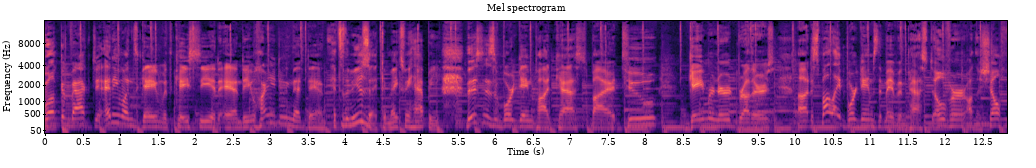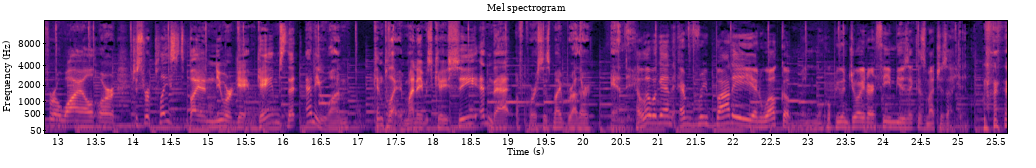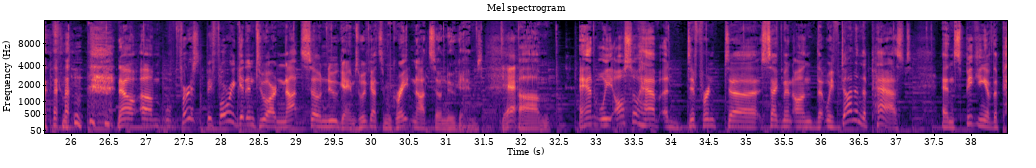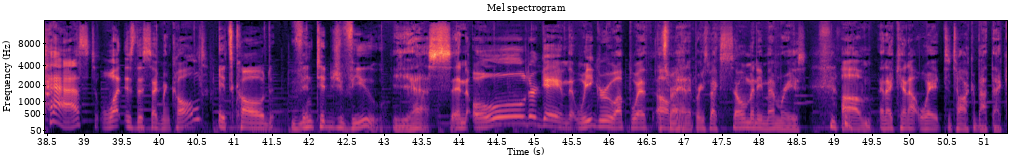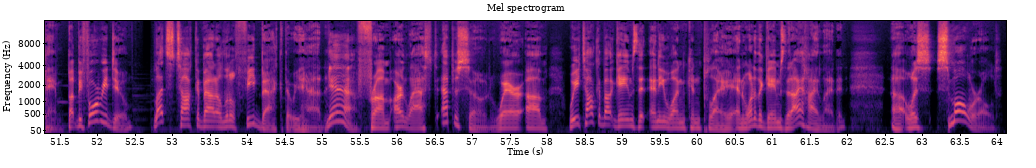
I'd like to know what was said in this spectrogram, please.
Welcome back to Anyone's Game with KC and Andy. Why are you doing that dance? It's the music. It makes me happy. This is a board game podcast by two gamer nerd brothers uh, to spotlight board games that may have been passed over on the shelf for a while or just replaced by a newer game. Games that anyone can play. My name is KC, and that, of course, is my brother, Andy. Hello again, everybody, and welcome. And hope you enjoyed our theme music as much as I did. now, um, first, before we get into our not so new games, we've got some great not so new games. Yeah. Um, and we also have a different uh, segment on that we've done in the past. And speaking of the past, what is this segment called? It's called Vintage View. Yes, an older game that we grew up with. That's oh right. man, it brings back so many memories. um, and I cannot wait to talk about that game. But before we do, let's talk about a little feedback that we had. Yeah. From our last episode, where um, we talk about games that anyone can play. And one of the games that I highlighted uh, was Small World.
